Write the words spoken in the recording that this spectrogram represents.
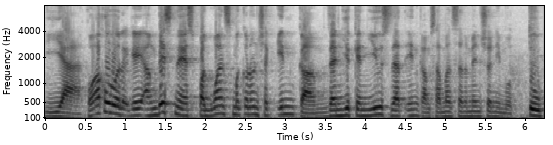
yeah. Kung ako, kay ang business, pag once magkaroon siya income, then you can use that income, sa man sa na-mention nimo, to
